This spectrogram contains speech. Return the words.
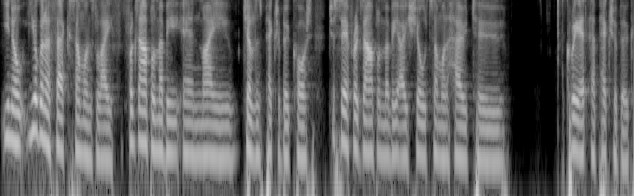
you know, you're going to affect someone's life. For example, maybe in my children's picture book course, just say, for example, maybe I showed someone how to create a picture book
